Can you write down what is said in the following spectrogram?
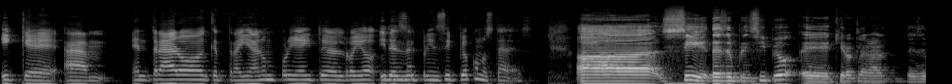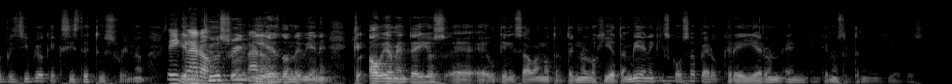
y que am, entraron, que traían un proyecto y el rollo, y desde el principio con ustedes. Ah, sí, desde el principio, eh, quiero aclarar desde el principio que existe Two-String, ¿no? Sí, Viene claro, Two-String claro. y es donde viene. Obviamente ellos eh, eh, utilizaban otra tecnología también, X cosa, pero creyeron en, en que nuestra tecnología, pues,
